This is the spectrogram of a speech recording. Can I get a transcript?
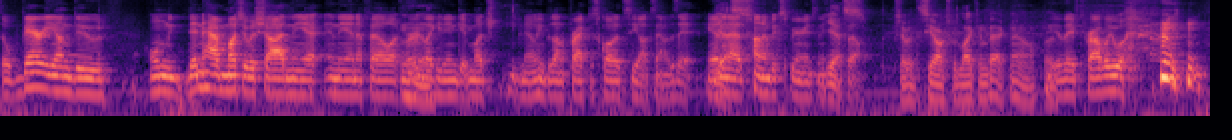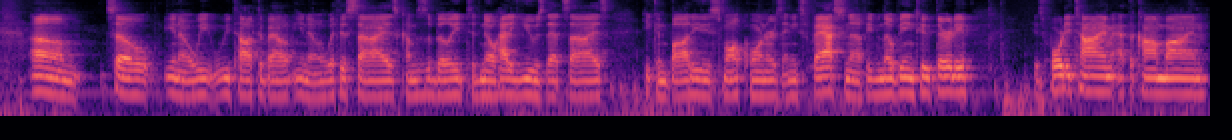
So very young dude. Only didn't have much of a shot in the in the NFL at 1st Mm-hmm. Like he didn't get much. You know, he was on a practice squad at the Seahawks. and That was it. He hasn't Yes. had a ton of experience in the Yes. NFL. Except the Seahawks would like him back now. But Yeah, they probably would. um, so you know, we we talked about you know with his size comes his ability to know how to use that size. He can body these small corners, and he's fast enough. Even though being 230, his 40 time at the combine,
